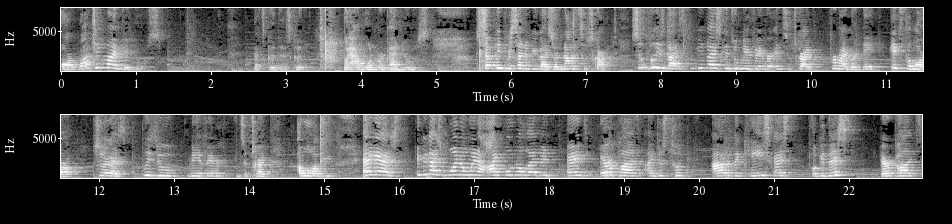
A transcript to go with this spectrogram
are watching my videos. That's good, that's good. But I have one more bad news. 70% of you guys are not subscribed. So please guys, if you guys could do me a favor and subscribe for my birthday, it's tomorrow. So guys, please do me a favor and subscribe. I will love you. And guys, if you guys want to win an iPhone 11 and AirPods I just took out of the case, guys, look at this. AirPods,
